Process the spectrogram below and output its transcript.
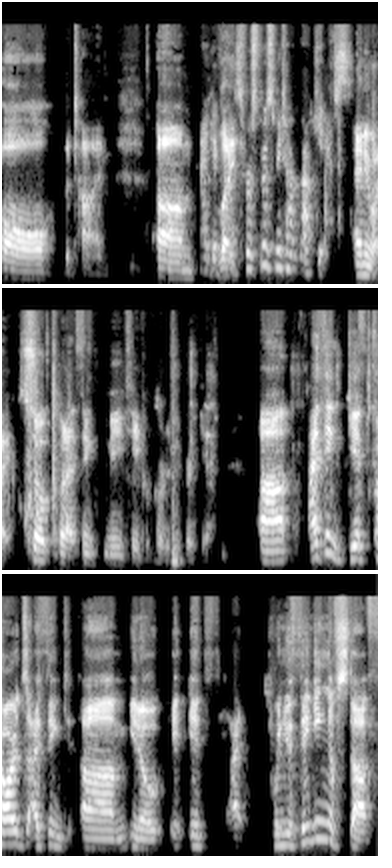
all the time. Um, I digress. like We're supposed to be talking about gifts. anyway, so but I think mini tape recorder is a great gift. Uh, I think gift cards. I think um, you know it, it's I, when you're thinking of stuff.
